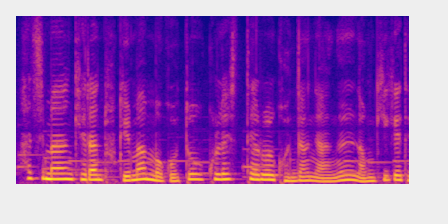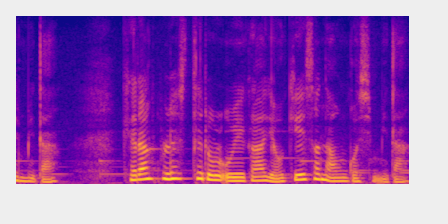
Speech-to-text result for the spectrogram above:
하지만 계란 두 개만 먹어도 콜레스테롤 권장량을 넘기게 됩니다. 계란 콜레스테롤 오해가 여기에서 나온 것입니다.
